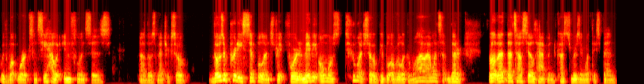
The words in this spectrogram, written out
with what works and see how it influences uh, those metrics. So those are pretty simple and straightforward and maybe almost too much so people overlook them well i want something better. Well that, that's how sales happen customers and what they spend.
